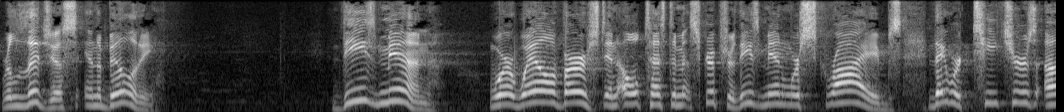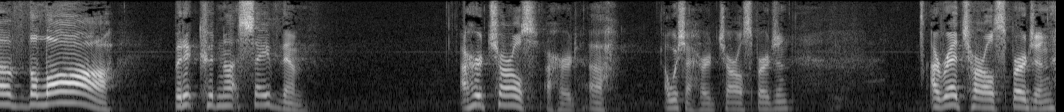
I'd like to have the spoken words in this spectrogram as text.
religious inability. These men were well versed in Old Testament scripture. These men were scribes, they were teachers of the law but it could not save them. I heard Charles, I heard, uh, I wish I heard Charles Spurgeon. I read Charles Spurgeon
